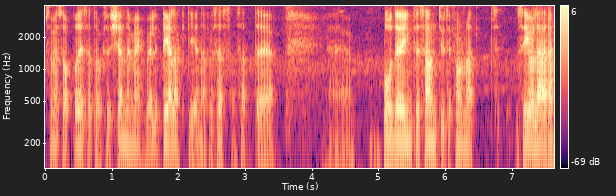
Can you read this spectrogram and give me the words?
som jag sa på det sättet också känner mig väldigt delaktig i den här processen. Så att både intressant utifrån att se och lära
